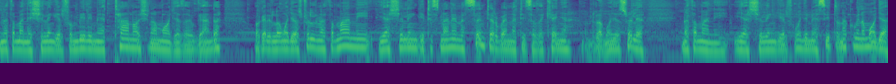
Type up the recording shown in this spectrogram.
ina thamani ya shilingi 2521 za Uganda, wakati dola moja Australia na thamani ya shilingi 94 na senti 49 za Kenya, na dola moja Australia na thamani ya shilingi 1611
